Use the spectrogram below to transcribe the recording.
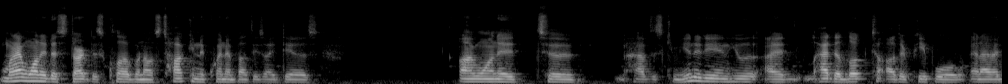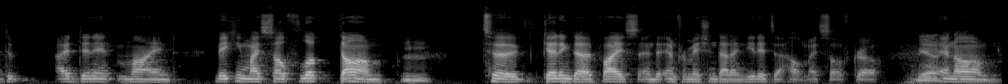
when I wanted to start this club, when I was talking to Quinn about these ideas, I wanted to have this community, and he was I had to look to other people, and I did I didn't mind making myself look dumb to getting the advice and the information that I needed to help myself grow. yeah. And um,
